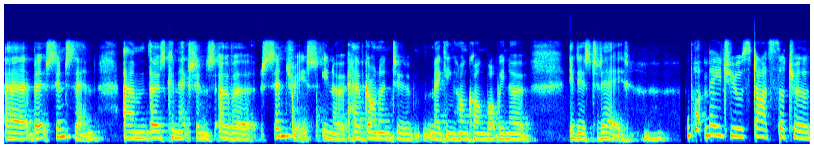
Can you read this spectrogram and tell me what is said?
Uh, but since then, um, those connections over centuries, you know, have gone into making Hong Kong what we know it is today. What made you start such a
